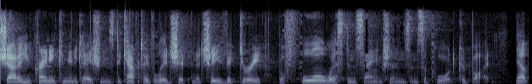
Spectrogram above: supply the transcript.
shatter Ukrainian communications, decapitate the leadership, and achieve victory before Western sanctions and support could bite. Now,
